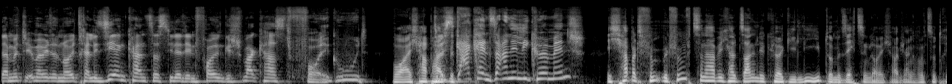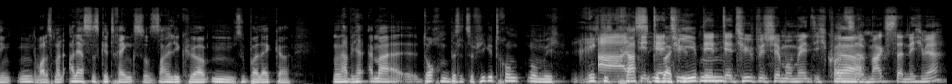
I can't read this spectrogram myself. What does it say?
damit du immer wieder neutralisieren kannst, dass du wieder den vollen Geschmack hast. Voll gut. Boah, ich hab halt. Du bist gar kein Sahnelikör, Mensch? Ich habe halt mit 15 habe ich halt Sahnelikör geliebt und mit 16, glaube ich, habe ich angefangen zu trinken. Da war das mein allererstes Getränk, so Sahnelikör, mh, super lecker. dann habe ich halt einmal äh, doch ein bisschen zu viel getrunken und mich richtig krass der, der übergeben. Typ, der, der typische Moment, ich kotze, Ja. du dann nicht mehr?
